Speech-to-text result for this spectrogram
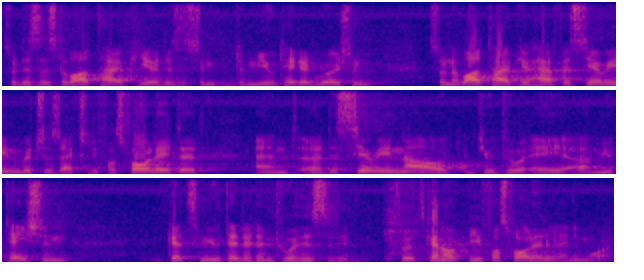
so this is the wild type here, this is the mutated version. So in the wild type you have a serine which is actually phosphorylated and uh, this serine now due to a uh, mutation gets mutated into a histidine. So it cannot be phosphorylated anymore.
